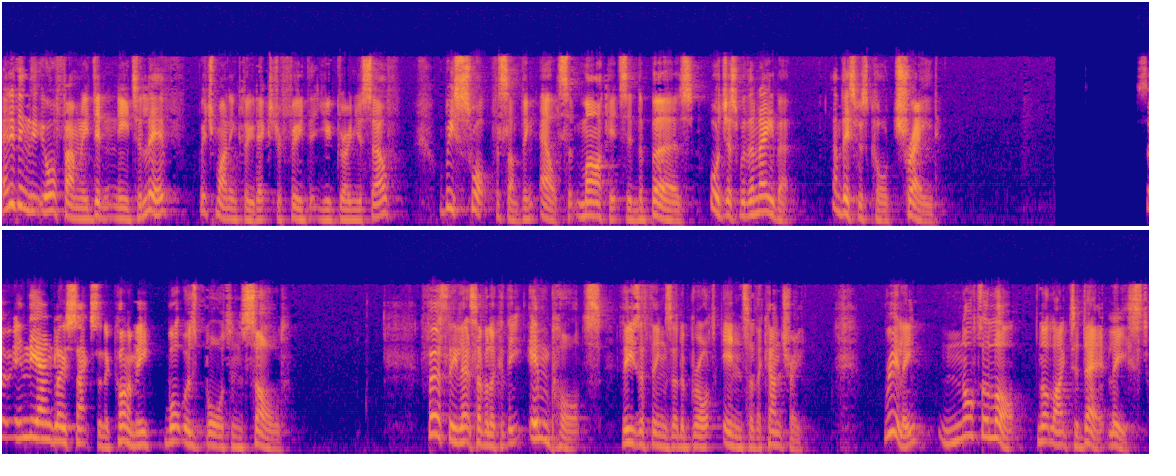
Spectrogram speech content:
Anything that your family didn't need to live, which might include extra food that you'd grown yourself, would be swapped for something else at markets in the burhs or just with a neighbour, and this was called trade. So, in the Anglo Saxon economy, what was bought and sold? Firstly, let's have a look at the imports. These are things that are brought into the country. Really, not a lot, not like today at least.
